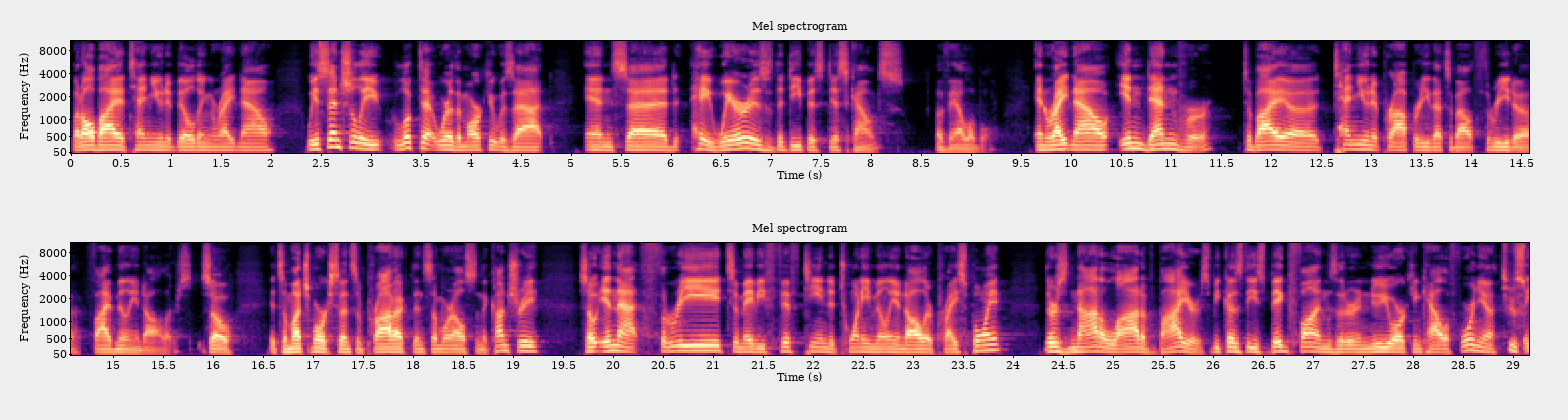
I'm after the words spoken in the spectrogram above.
but I'll buy a 10 unit building right now. We essentially looked at where the market was at and said, "Hey, where is the deepest discounts available?" And right now in Denver, to buy a 10 unit property, that's about three to five million dollars. So It's a much more expensive product than somewhere else in the country. So in that three to maybe 15 to 20 million dollar price point, there's not a lot of buyers because these big funds that are in New York and California, they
